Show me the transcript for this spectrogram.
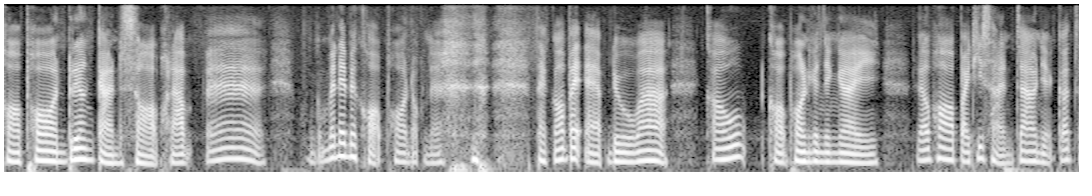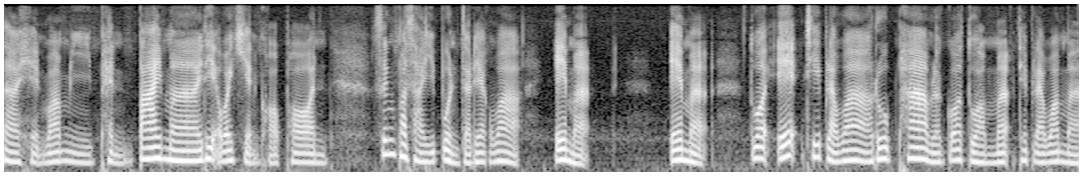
ขอพรเรื่องการสอบครับอ่าผมก็ไม่ได้ไปขอพรหรอกนะ แต่ก็ไปแอบดูว่าเขาขอพรกันยังไง แล้วพอไปที่ศาลเจ้าเนี่ยก็จะเห็นว่ามีแผ่นป้ายไม้ที่เอาไว้เขียนขอพร ซึ่งภาษาญี่ปุ่นจะเรียกว่าเอมะ เอมะ ตัวเอะที่แปลว่ารูปภาพแล้วก็ตัวมะที่แปลว่ามา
